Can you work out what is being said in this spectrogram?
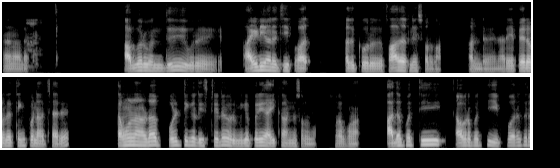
அதனால. அவர் வந்து ஒரு ஐடியாலஜி அதுக்கு ஒரு ஃபாதர்னே சொல்லலாம். அண்ட் நிறைய பேரை வந்து திங்க் பண்ண வச்சாரு. தமிழ்நாடோட பொலிட்டிக்கல் ஹிஸ்டரியில ஒரு மிகப்பெரிய ஐகான்னு சொல்லணும் சொல்ல போனா அதை பத்தி அவரை பத்தி இப்போ இருக்கிற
